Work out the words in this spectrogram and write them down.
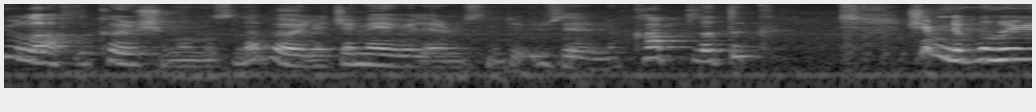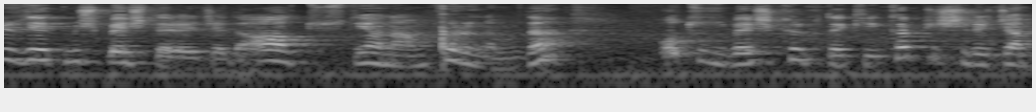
Yulaflı karışımımızla böylece meyvelerimizin de üzerini kapladık. Şimdi bunu 175 derecede alt üst yanan fırınımda 35-40 dakika pişireceğim.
